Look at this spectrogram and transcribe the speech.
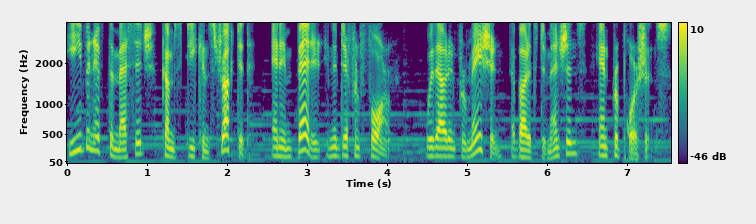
even if the message comes deconstructed and embedded in a different form, without information about its dimensions and proportions.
